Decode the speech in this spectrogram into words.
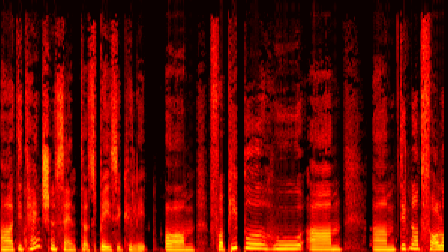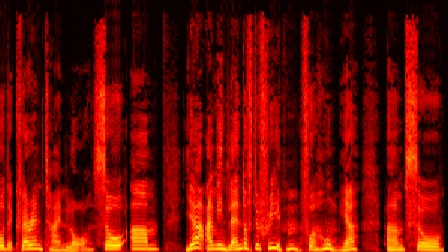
uh, detention centers basically um, for people who um, um, did not follow the quarantine law. So um, yeah, I mean, land of the free hmm, for whom? Yeah. Um, so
